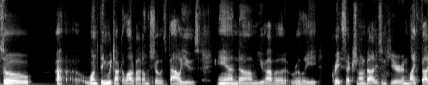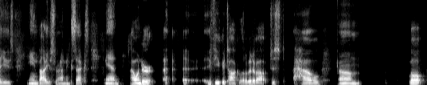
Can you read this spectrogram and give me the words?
So, uh, one thing we talk a lot about on the show is values, and um, you have a really great section on values in here and life values and values surrounding sex. And I wonder uh, uh, if you could talk a little bit about just how, um, well,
